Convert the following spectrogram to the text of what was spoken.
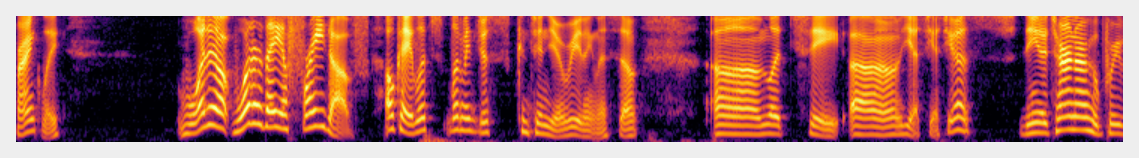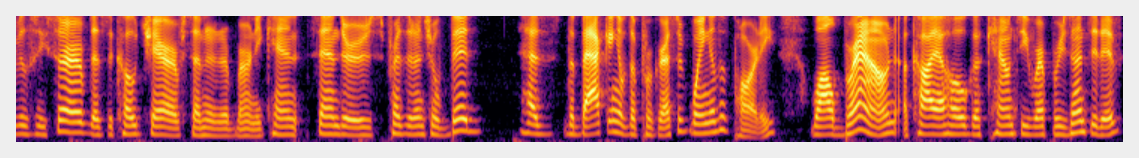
Frankly, what are what are they afraid of? Okay, let's let me just continue reading this. So. Um, let's see. Uh, yes, yes, yes. Nina Turner, who previously served as the co-chair of Senator Bernie Can- Sanders' presidential bid has the backing of the progressive wing of the party, while Brown, a Cuyahoga County representative,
